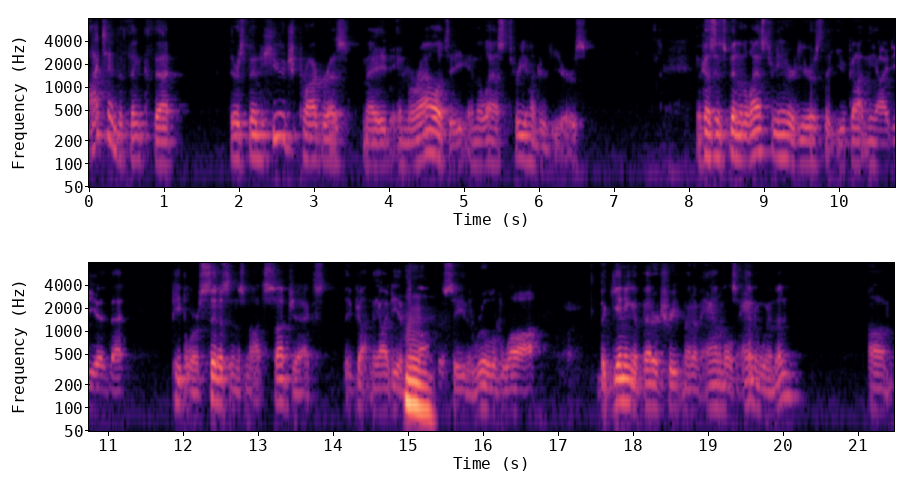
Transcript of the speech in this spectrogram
I tend to think that there's been huge progress made in morality in the last 300 years because it's been in the last 300 years that you've gotten the idea that people are citizens, not subjects. They've gotten the idea of mm. democracy, the rule of law, beginning of better treatment of animals and women, um,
